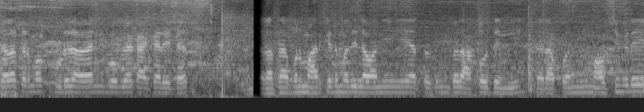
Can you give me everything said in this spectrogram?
चला तर मग पुढे जाऊया आणि बघूया काय काय रेट आहेत. तर आता आपण मार्केटमध्ये लाव आणि आता तुमचं दाखवते मी. तर आपण मावशीकडे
